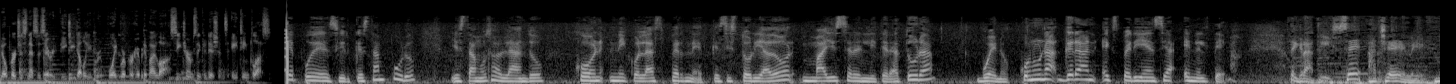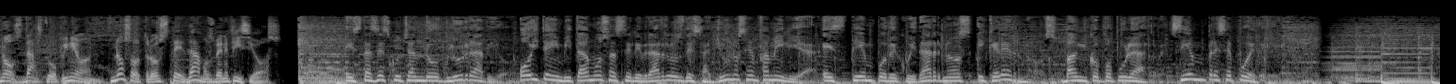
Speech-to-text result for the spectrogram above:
No purchase necessary. BGW. Void prohibited by law. See terms and conditions. 18 plus. Puede decir que es tan puro y estamos hablando con Nicolás Pernet, que es historiador, magíster en literatura, bueno, con una gran experiencia en el tema. De gratis. CHL. Nos das tu opinión. Nosotros te damos beneficios. Estás escuchando Blue Radio. Hoy te invitamos a celebrar los desayunos en familia. Es tiempo de cuidarnos y querernos. Banco Popular. Siempre se puede.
